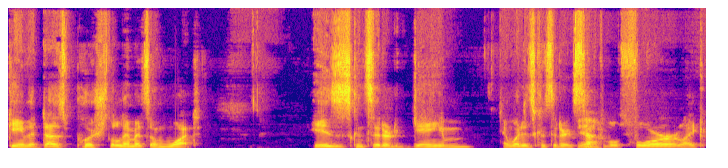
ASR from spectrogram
game that does push the limits on what is considered a game and what is considered Yeah. acceptable for like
